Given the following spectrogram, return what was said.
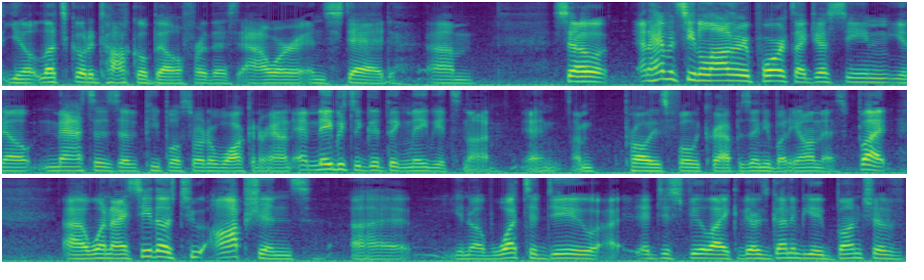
you know, let's go to Taco Bell for this hour instead. Um, so, and I haven't seen a lot of the reports. I just seen, you know, masses of people sort of walking around, and maybe it's a good thing, maybe it's not. And I'm probably as full of crap as anybody on this. But uh, when I see those two options, uh, you know, of what to do, I, I just feel like there's going to be a bunch of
